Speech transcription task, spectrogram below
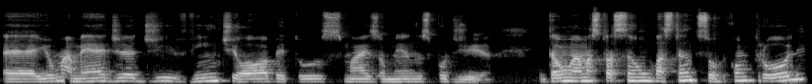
é, e uma média de 20 óbitos, mais ou menos, por dia. Então, é uma situação bastante sob controle,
